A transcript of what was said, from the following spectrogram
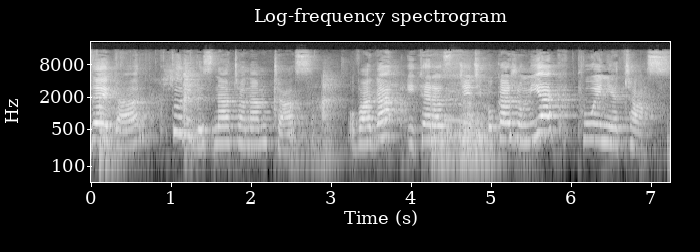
zegar, który wyznacza nam czas. Uwaga, i teraz dzieci pokażą, jak płynie czas.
